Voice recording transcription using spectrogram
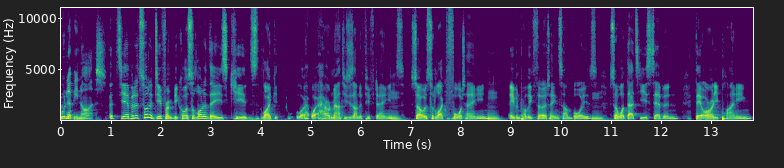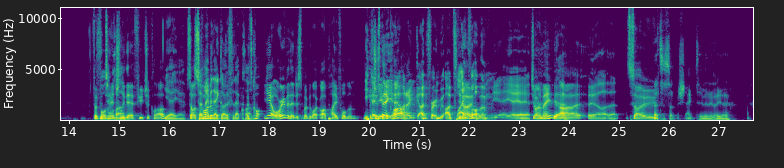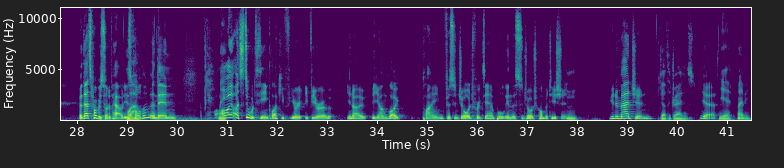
Wouldn't it be nice? It's yeah, but it's sort of different because a lot of these kids, like what Harold Matthews is under 15s, mm. so it's sort of like 14, mm. even probably 13, some boys. Mm. So what that's year seven, they're already playing for, For potentially club. their future club. Yeah, yeah. So it's So maybe of- they go for that club. co- yeah, or even they just might be like, I play for them. Yeah, it's just yeah, their yeah. club. I don't go for him. I play know? for them. Yeah, yeah, yeah, yeah. Do you know what I mean? Yeah. Uh, Yeah, I like that. so, That's a sort of a shame too, anyway. Yeah. but that's probably sort of how it is Wow. for them. And then I, I still would think like if you're if you're a you know a young bloke playing for St George, for example, in the St George competition, you'd imagine, Go for the Dragons. yeah, Yeah, maybe.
